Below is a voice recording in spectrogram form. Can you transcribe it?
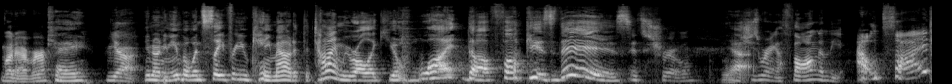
Whatever. "Okay." Yeah. You know what I mean? But when "Slave for You" came out at the time, we were all like, "Yo, what the fuck is this?" It's true. Yeah. She's wearing a thong on the outside.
